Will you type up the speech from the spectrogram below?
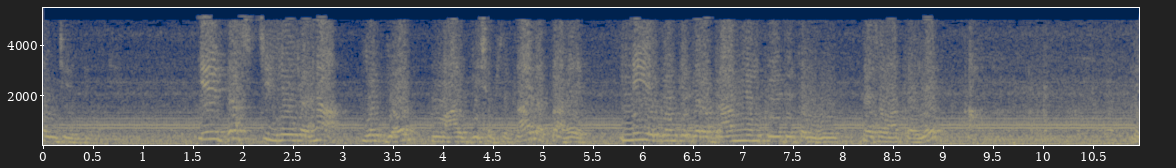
पंचयज्ञ। ये दस चीज़ें जो है ना, यज्ञ और महायज्ञ शब्द से कहा जाता है। इन्हीं यज्ञों के द्वारा ब्राह्मण प्रेरित हो ऐसा वहाँ पहले कहा। तो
